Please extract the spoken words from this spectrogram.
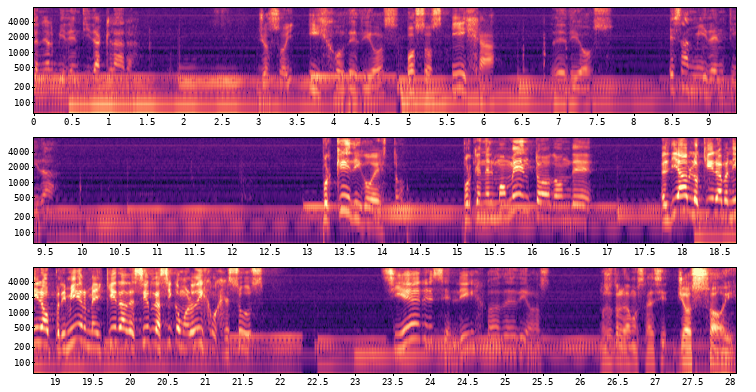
tener mi identidad clara. Yo soy hijo de Dios, vos sos hija de Dios. Esa es mi identidad. ¿Por qué digo esto? Porque en el momento donde el diablo quiera venir a oprimirme y quiera decirle así como lo dijo Jesús, si eres el Hijo de Dios, nosotros le vamos a decir, yo soy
